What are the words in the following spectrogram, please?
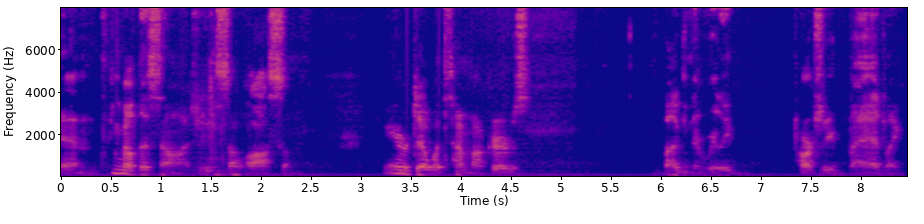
And the thing about this technology is so awesome. You ever dealt with time markers bugging the really partially bad, like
